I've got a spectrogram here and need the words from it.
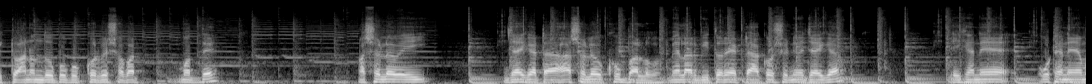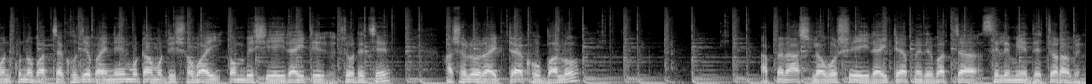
একটু আনন্দ উপভোগ করবে সবার মধ্যে। আসলেও এই জায়গাটা আসলেও খুব ভালো। মেলার ভিতরে একটা আকর্ষণীয় জায়গা। এখানে উঠানে এমন কোনো বাচ্চা খুঁজে পাইনি মোটামুটি সবাই কম বেশি এই রাইডে চড়েছে। আসলেও রাইডটা খুব ভালো। আপনারা আসলে অবশ্যই এই রাইডে আপনাদের বাচ্চা, ছেলে মেয়েদের চড়াবেন।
